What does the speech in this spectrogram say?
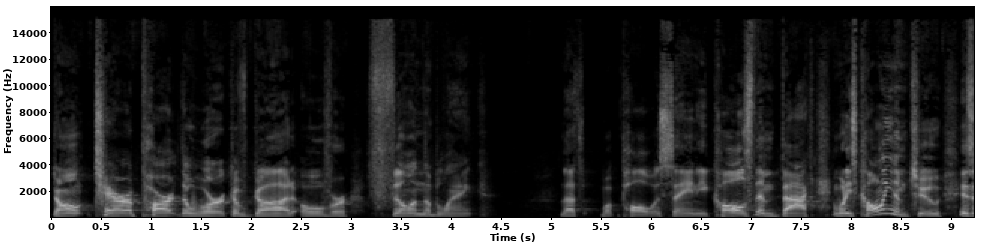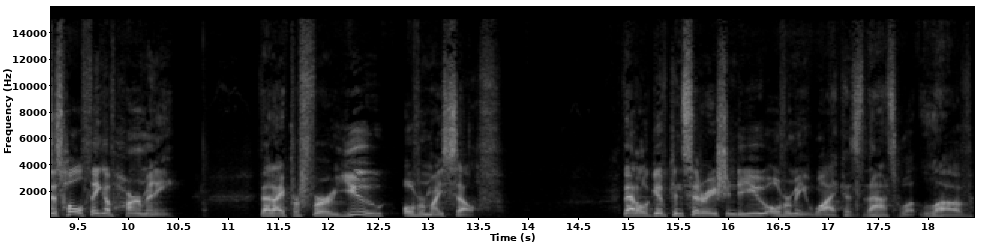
don't tear apart the work of God over fill in the blank. That's what Paul was saying. He calls them back, and what he's calling them to is this whole thing of harmony that I prefer you over myself. That'll give consideration to you over me. Why? Because that's what love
